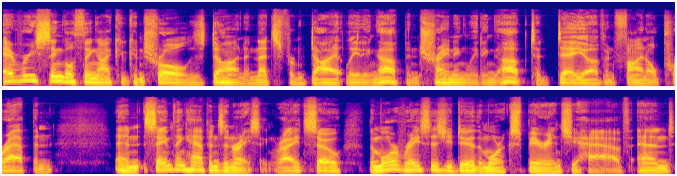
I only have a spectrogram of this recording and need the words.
every single thing I could control is done. And that's from diet leading up and training leading up to day of and final prep and and same thing happens in racing, right? So the more races you do, the more experience you have. And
